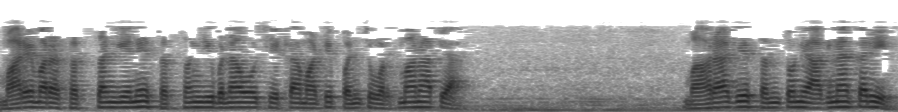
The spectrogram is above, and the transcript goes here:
મારે મારા સત્સંગીને સત્સંગી બનાવવો છે એટલા માટે પંચ વર્તમાન આપ્યા. મહારાજે સંતોને આજ્ઞા કરી.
